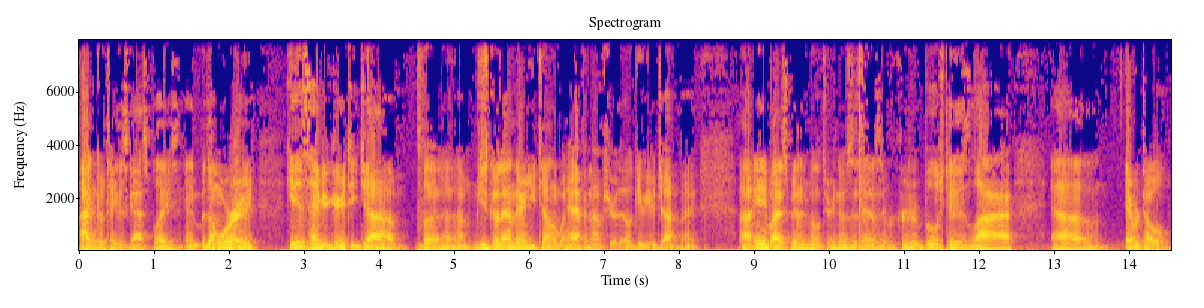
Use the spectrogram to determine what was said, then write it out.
I can go take this guy's place. And but don't worry, he doesn't have your guaranteed job. But uh, you just go down there and you tell him what happened. I'm sure they'll give you your job back. Uh, anybody that's been in the military knows that as a recruiter, bullshit is lie uh, ever told.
